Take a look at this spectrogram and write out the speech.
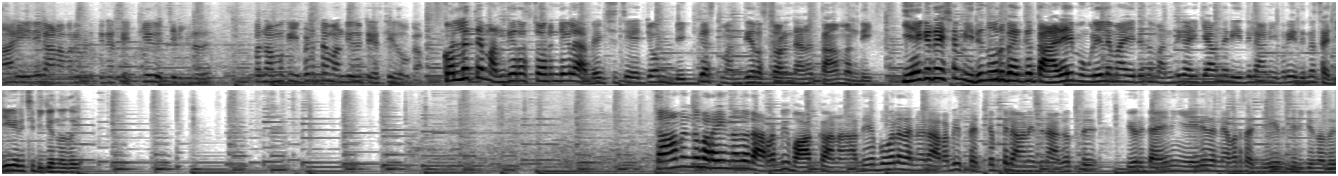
ആ രീതിയിലാണ് അവർ ഇവിടുത്തെ സെറ്റ് ചെയ്ത് വെച്ചിരിക്കുന്നത്. അപ്പം നമുക്ക് ഇവിടുത്തെ മന്തി ഒന്ന് ടേസ്റ്റ് ചെയ്ത് നോക്കാം. കൊല്ലത്തെ മന്തി റെസ്റ്റോറന്റുകളെ അപേക്ഷിച്ച് ഏറ്റവും ബിഗ്ഗസ്റ്റ് മന്തി റെസ്റ്റോറന്റ് ആണ് താ മന്തി. ഏകദേശം ഇരുന്നൂറ് പേർക്ക് താഴെ മുകളിലുമായി ഇരുന്ന് മന്തി കഴിക്കാവുന്ന രീതിയിലാണ് ഇവർ ഇതിനെ സജ്ജീകരിച്ചിരിക്കുന്നത്. താം എന്ന് പറയുന്നത് ഒരു അറബി വാക്കാണ്. അതേപോലെ തന്നെ ഒരു അറബി സെറ്റപ്പിലാണ് ഇതിനകത്ത് ഈ ഒരു ഡൈനിങ് ഏരിയ തന്നെ അവർ സജ്ജീകരിച്ചിരിക്കുന്നത്.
